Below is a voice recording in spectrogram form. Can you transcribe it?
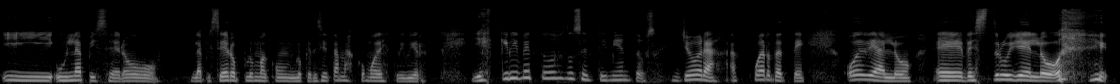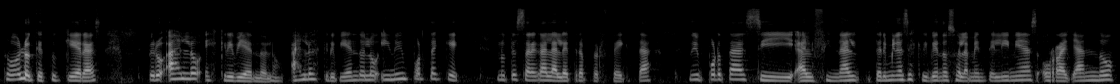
y un lapicero lapicero, pluma, con lo que te sienta más cómodo de escribir. Y escribe todos tus sentimientos. Llora, acuérdate, ódialo, eh, destruyelo, todo lo que tú quieras. Pero hazlo escribiéndolo, hazlo escribiéndolo y no importa que no te salga la letra perfecta, no importa si al final terminas escribiendo solamente líneas o rayando,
